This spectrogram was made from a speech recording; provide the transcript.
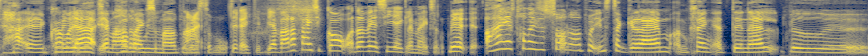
Det har jeg ikke. Kommer Men jeg, ikke så jeg meget kommer ikke så derude. meget på Nej, Vesterbro. Det er rigtigt. Jeg var der faktisk i går, og der vil jeg sige, at jeg ikke lagde mærke til den. Men jeg, ej, jeg tror faktisk, jeg så noget på Instagram omkring, at den er blevet, øh,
